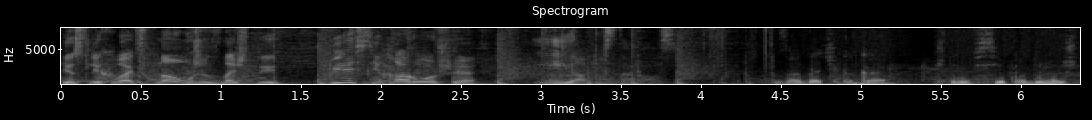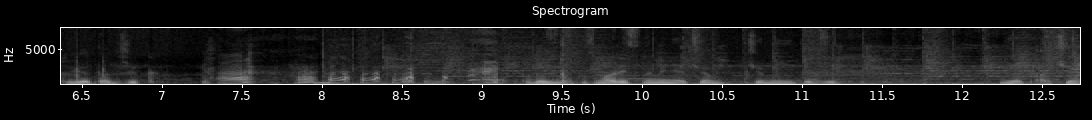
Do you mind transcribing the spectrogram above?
Если хватит на ужин, значит и песня хорошая, и я постарался. Задача какая? Чтобы все подумали, что я таджик. Подожди, посмотрите на меня, чем, чем я не таджик? Нет, а чем?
